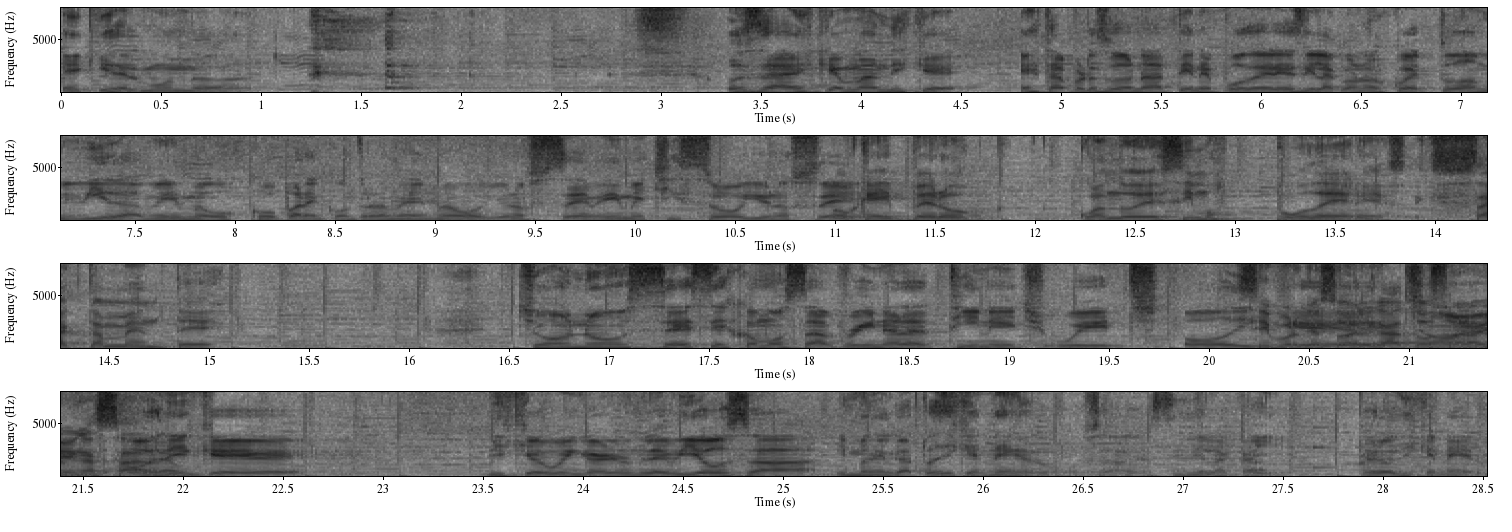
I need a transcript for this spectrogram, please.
X del mundo. o sea, es que, man, que esta persona tiene poderes y la conozco de toda mi vida. A mí me buscó para encontrarme de nuevo. Yo no sé, a mí me hechizó, yo no sé. Ok, pero cuando decimos poderes, exactamente. Yo no sé si es como Sabrina the Teenage Witch o Sí, porque que eso del gato suena bien a O Salem. di que. Di que Wingardium Leviosa. Y man, el gato di que negro. O sea, así de la calle. Pero di que negro.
